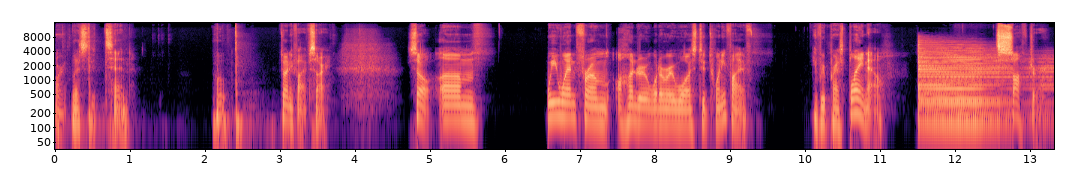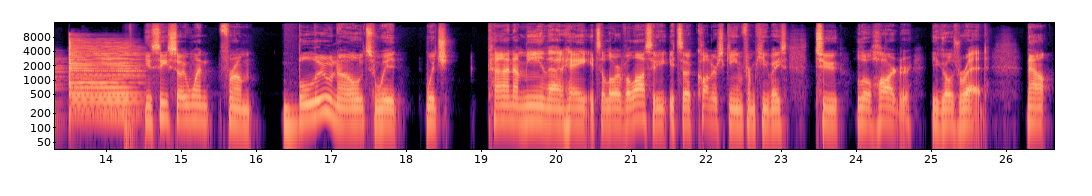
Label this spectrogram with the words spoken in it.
All right, let's do 10. Oh, 25, sorry. So um, we went from 100, whatever it was, to 25. If we press play now, softer. You see, so it went from blue notes with which kind of mean that hey, it's a lower velocity, it's a color scheme from Cubase to a little harder. It goes red. Now,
